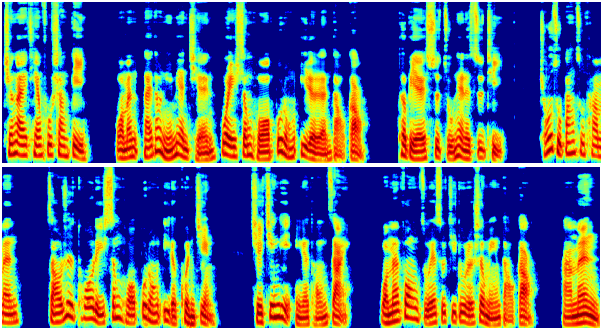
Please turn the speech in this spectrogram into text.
亲爱天父上帝。我们来到您面前，为生活不容易的人祷告，特别是主内的肢体，求主帮助他们早日脱离生活不容易的困境，且经历你的同在。我们奉主耶稣基督的圣名祷告，阿门。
